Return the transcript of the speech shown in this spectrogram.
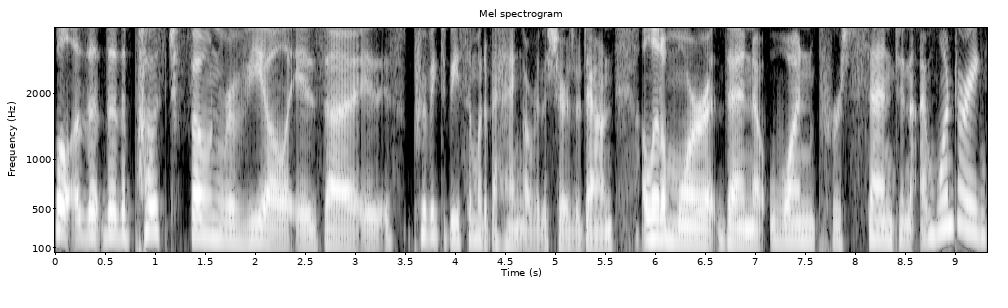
Well, the the, the post phone reveal is uh, is proving to be somewhat of a hangover. The shares are down a little more than one percent, and I'm wondering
